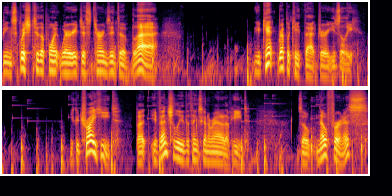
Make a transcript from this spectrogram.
being squished to the point where it just turns into blah, you can't replicate that very easily. You could try heat, but eventually the thing's going to run out of heat. So, no furnace.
